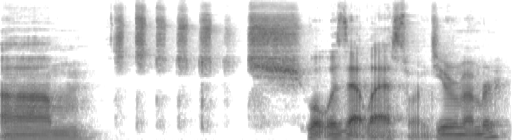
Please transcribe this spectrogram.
um, what was that last one? Do you remember?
